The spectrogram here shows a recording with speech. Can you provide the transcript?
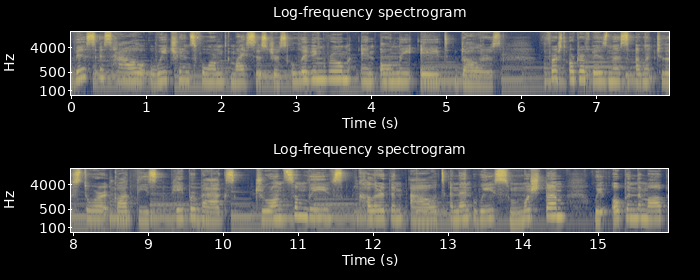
This is how we transformed my sister's living room in only $8. First order of business, I went to the store, got these paper bags, drew on some leaves, colored them out, and then we smushed them, we opened them up,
